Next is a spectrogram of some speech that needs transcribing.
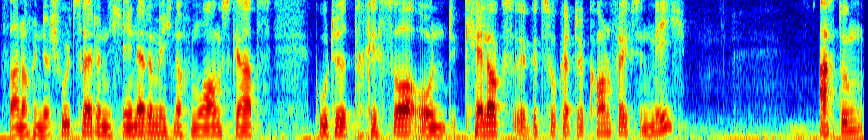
Es war noch in der Schulzeit und ich erinnere mich noch, morgens gab es gute Tresor und Kelloggs äh, gezuckerte Cornflakes in Milch. Achtung,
